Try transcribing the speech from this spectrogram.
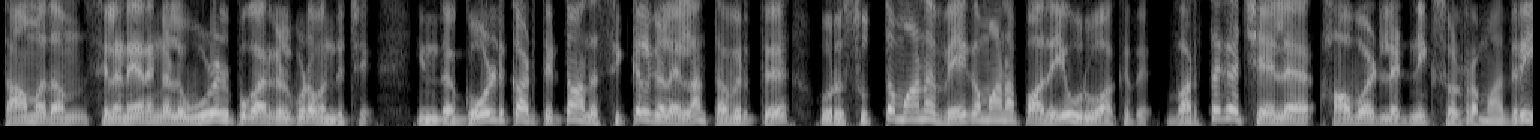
தாமதம் சில நேரங்கள்ல ஊழல் புகார்கள் கூட வந்துச்சு. இந்த கோல்டு கார்டு திட்டம் அந்த சிக்கல்களை எல்லாம் தவிர்த்து ஒரு சுத்தமான வேகமான பாதையை உருவாக்குது. வர்த்தக செயலர் ஹாவர்ட் லெட்னிக் சொல்ற மாதிரி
